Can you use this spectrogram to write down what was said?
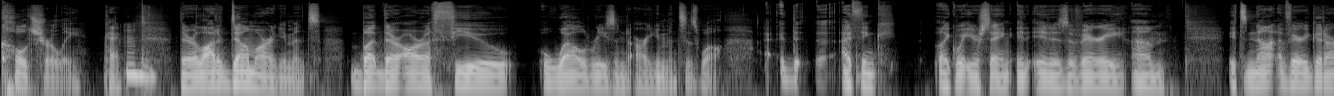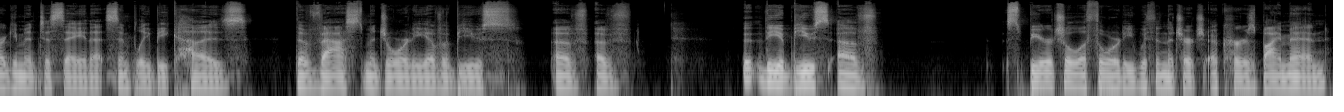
culturally. Okay, mm-hmm. there are a lot of dumb arguments, but there are a few well reasoned arguments as well. I, I think like what you're saying, it, it is a very um, it's not a very good argument to say that simply because the vast majority of abuse of of the abuse of spiritual authority within the church occurs by men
